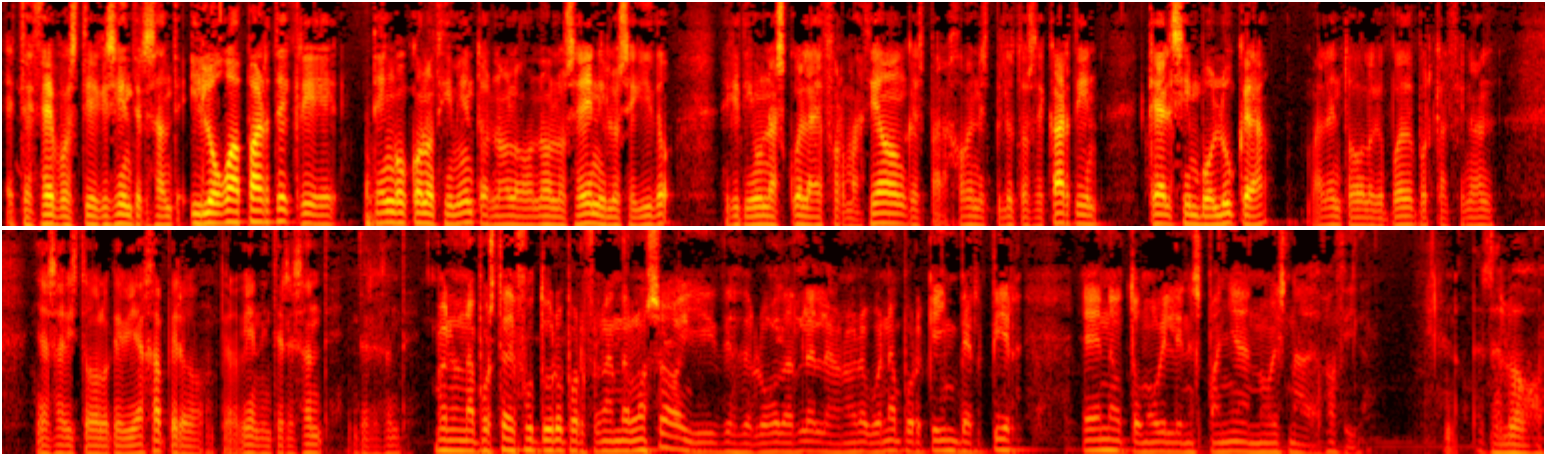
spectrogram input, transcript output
etc., pues tiene que ser interesante. Y luego, aparte, que tengo conocimiento, no lo, no lo sé ni lo he seguido, de que tiene una escuela de formación que es para jóvenes pilotos de karting, que él se involucra ¿vale? en todo lo que puede, porque al final ya sabéis todo lo que viaja, pero, pero bien, interesante, interesante. Bueno, una apuesta de futuro por Fernando Alonso y desde luego darle la enhorabuena porque invertir en automóvil en España no es nada fácil desde luego.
